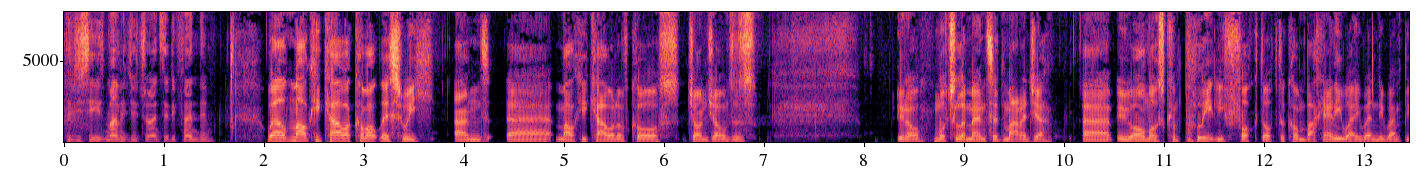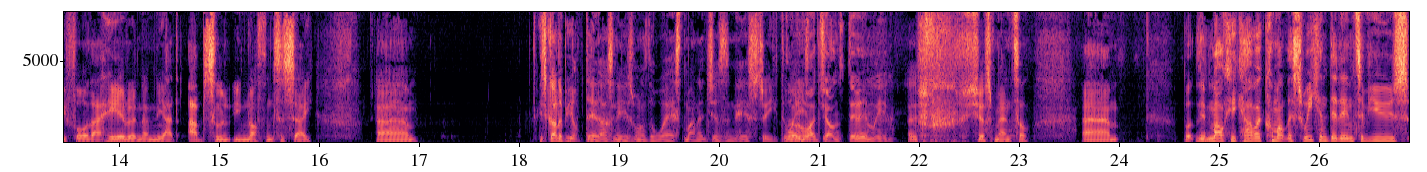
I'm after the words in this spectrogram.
Did you see his manager trying to defend him? Well, Malki Kawa come out this week, and uh, Malki Kawa, of course, Jon Jones's, you know, much lamented manager, uh, who almost completely fucked up the comeback anyway when they went before that hearing, and he had absolutely nothing to say. Um, he's got to be up there, hasn't he? He's one of the worst managers in history. The Don't know what John's doing with him. it's just mental. Um, but the Malki Kawa come out this week and did interviews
